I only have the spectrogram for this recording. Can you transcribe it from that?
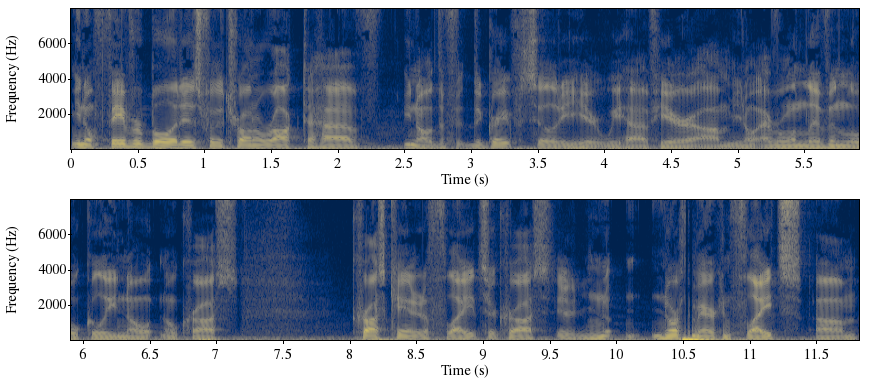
you know favorable it is for the Toronto Rock to have you know the the great facility here we have here. Um, you know everyone living locally, no no cross cross Canada flights or cross uh, North American flights. Um,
